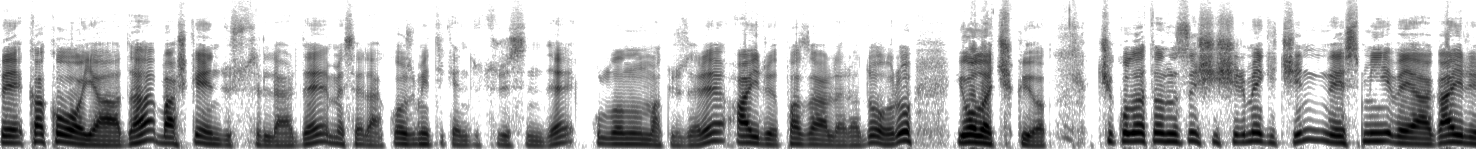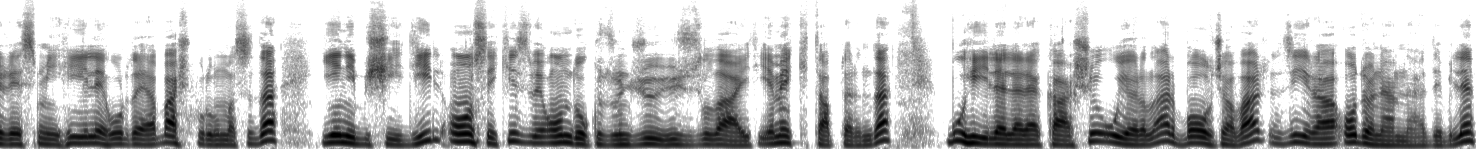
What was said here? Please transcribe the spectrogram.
ve kakao yağı da başka endüstrilerde mesela kozmetik endüstrisinde kullanılmak üzere ayrı pazarlara doğru yola çıkıyor. Çikolatanızı şişirmek için resmi veya gayri resmi hile hurdaya başvurulması da yeni bir şey değil. 18 ve 19. yüzyıla ait yemek kitaplarında bu hilelere karşı uyarılar bolca var. Zira o dönemlerde bile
